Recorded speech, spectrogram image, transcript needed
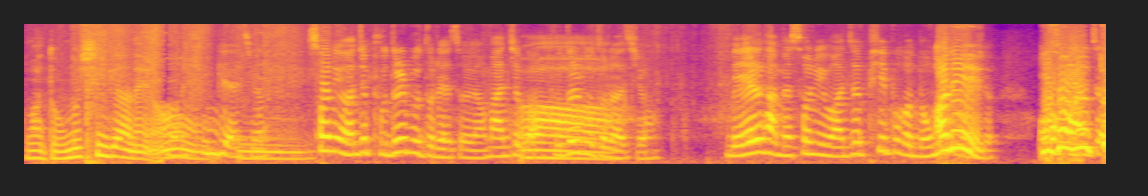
와, 너무 신기하네요. 어, 신기하죠. 음. 손이 완전 부들부들해져요. 만져봐. 와. 부들부들하죠. 매일 하면 손이 완전 피부가 너무 아니, 좋아져. 이 손은 완전-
